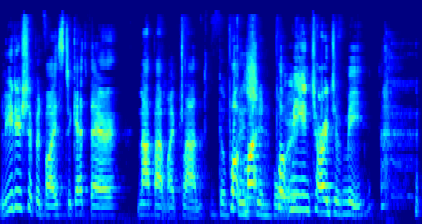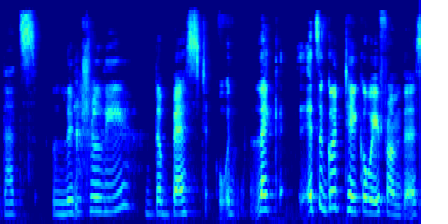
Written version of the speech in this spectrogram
leadership advice to get there. Map out my plan. The put my, vision put me in charge of me. That's literally the best. Like, it's a good takeaway from this.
